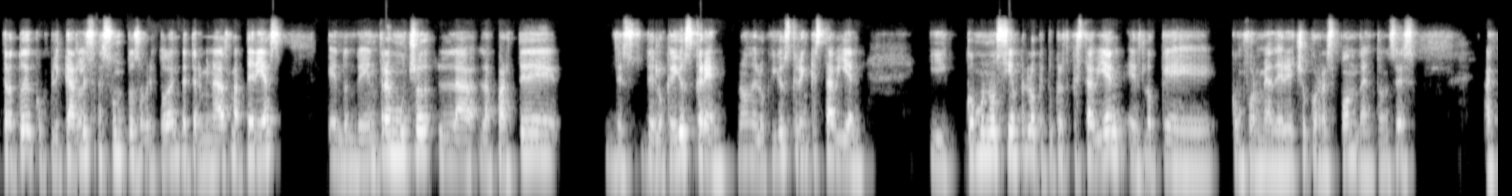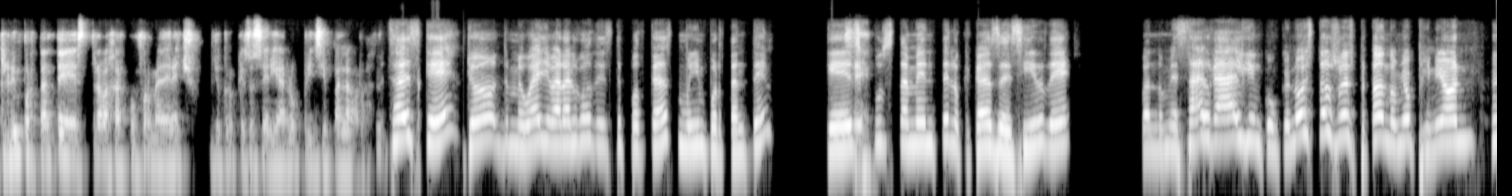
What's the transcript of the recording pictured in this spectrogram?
trato de complicarles asuntos, sobre todo en determinadas materias, en donde entra mucho la, la parte de, de, de lo que ellos creen, ¿no? De lo que ellos creen que está bien y cómo no siempre lo que tú crees que está bien es lo que conforme a derecho corresponda. Entonces, Aquí lo importante es trabajar conforme a derecho. Yo creo que eso sería lo principal, la verdad. ¿Sabes qué? Yo me voy a llevar algo de este podcast muy importante, que es sí. justamente lo que acabas de decir de cuando me salga alguien con que no estás respetando mi opinión.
